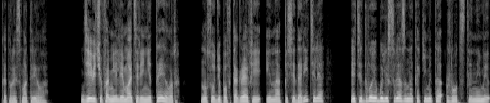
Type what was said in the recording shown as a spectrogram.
которые смотрела. Девичья фамилия матери не Тейлор, но, судя по фотографии и надписи дарителя, эти двое были связаны какими-то родственными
